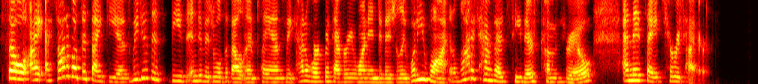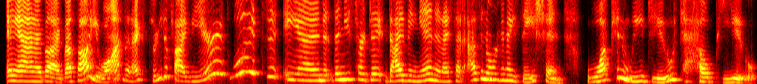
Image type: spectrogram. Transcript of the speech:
So I, I thought about this idea as we do this these individual development plans. We kind of work with everyone individually. What do you want? And a lot of times I would see theirs come through, and they'd say to retire. And I'd be like, that's all you want the next three to five years? What? And then you start di- diving in. And I said, as an organization, what can we do to help you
